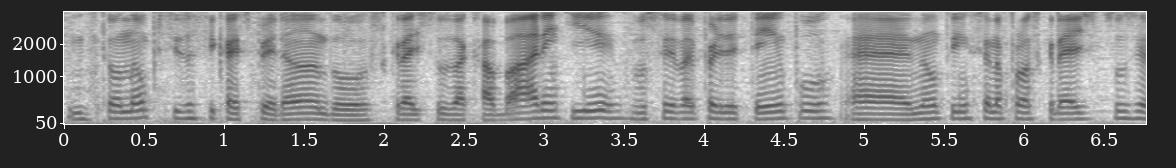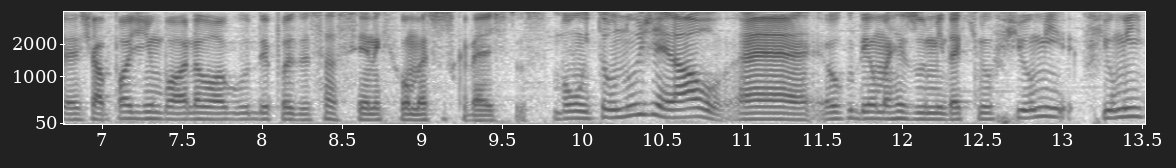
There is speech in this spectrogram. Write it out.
então não precisa ficar esperando os créditos acabarem, que você vai perder tempo, é, não tem cena pós-créditos, é, já pode ir embora logo depois dessa cena que começa os créditos. Bom, então no geral, é, eu dei uma resumida aqui no filme, filme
